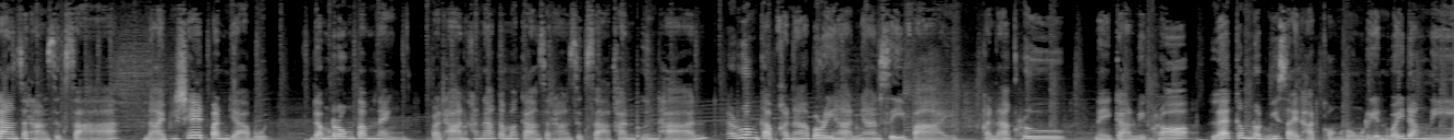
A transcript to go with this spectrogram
การสถานศึกษา นายพิเชษปัญญาบุตร ดำรงตำแหน่ง ประธานคณะกรรมการสถานศึกษาขั้นพื้นฐาน และร่วมกับคณะบริหารงาน 4 ฝ่าย คณะครู ในการวิเคราะห์ และกำหนดวิสัยทัศน์ของโรงเรียนไว้ดังนี้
